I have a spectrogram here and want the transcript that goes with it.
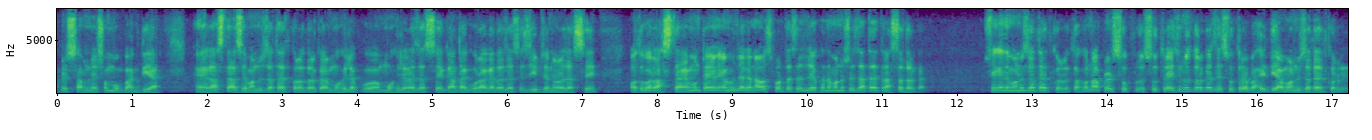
আপনার সামনে সম্মুখ ভাগ দিয়া রাস্তা আছে, মানুষ যাতায়াত করা দরকার, মহিলা, মহিলারা যাচ্ছে গাদা গোড়া গাদা যাচ্ছে জীব জানোয়ার যাচ্ছে অথবা রাস্তা এমন টাইম এমন জায়গায় নামাজ পড়তেছেন যে ওখানে মানুষের যাতায়াত রাস্তা দরকার। সেখানে মানুষ যাতায়াত করবে। তখন আপনার সূত্র এই জন্য দরকার যে সূত্রের বাহির দিয়া মানুষ যাতায়াত করবে।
